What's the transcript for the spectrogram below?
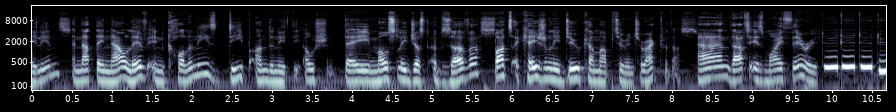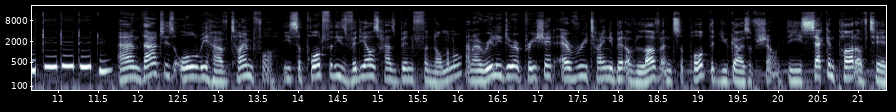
aliens and that they now live in colonies deep underneath the ocean. They mostly just observe us, but occasionally do come up to interact with us. And that is my theory. And that is all we have time for. The support for these videos has been phenomenal, and I really do appreciate every tiny bit of love and support that you guys have shown. The second part of tier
